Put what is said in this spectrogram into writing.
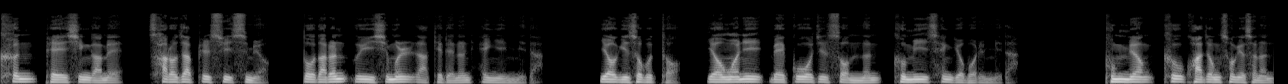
큰 배신감에 사로잡힐 수 있으며 또 다른 의심을 낳게 되는 행위입니다. 여기서부터 영원히 메꾸어질 수 없는 금이 생겨버립니다. 분명 그 과정 속에서는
